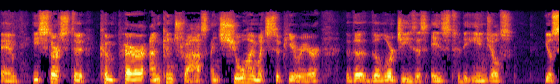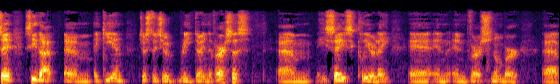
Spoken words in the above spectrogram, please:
Um, he starts to compare and contrast and show how much superior the, the Lord Jesus is to the angels. You'll say see that um, again just as you read down the verses. Um, he says clearly uh, in in verse number uh,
